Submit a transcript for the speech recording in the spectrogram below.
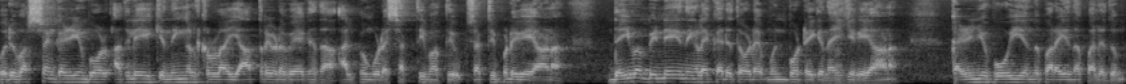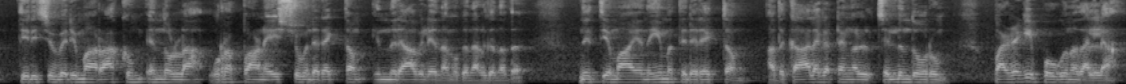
ഒരു വർഷം കഴിയുമ്പോൾ അതിലേക്ക് നിങ്ങൾക്കുള്ള യാത്രയുടെ വേഗത അല്പം കൂടെ ശക്തിമത്തി ശക്തിപ്പെടുകയാണ്. ദൈവം പിന്നെയും നിങ്ങളെ കരുത്തോടെ മുൻപോട്ടേക്ക് നയിക്കുകയാണ്. കഴിഞ്ഞു പോയി എന്ന് പറയുന്ന പലതും തിരിച്ചു വരുമാറാക്കും എന്നുള്ള ഉറപ്പാണ് യേശുവിന്റെ രക്തം ഇന്ന് രാവിലെ നമുക്ക് നൽകുന്നത്. നിത്യമായ നിയമത്തിന്റെ രക്തം അത് കാലഘട്ടങ്ങൾ ചെല്ലുന്തോറും പഴകിപ്പോകുന്നതല്ല.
